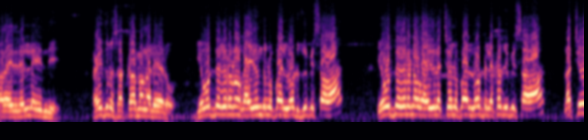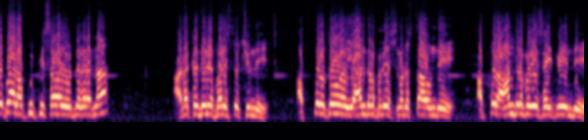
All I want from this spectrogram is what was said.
పదహైదు నెలలు అయింది. రైతులు సక్రమంగా లేరు. ఎవరి దగ్గర ఒక ఐదు వందల రూపాయల నోటు చూపిస్తావా? ఎవరి దగ్గర ఒక ఐదు లక్షల రూపాయల నోటు లెక్క చూపిస్తావా? లక్ష రూపాయలు అప్పు ఇప్పిస్తావా ఎవరి దగ్గరన్నా? అడక తినే పరిస్థితి వచ్చింది అప్పులతో ఈ ఆంధ్రప్రదేశ్ నడుస్తూ ఉంది. అప్పుల ఆంధ్రప్రదేశ్ అయిపోయింది.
